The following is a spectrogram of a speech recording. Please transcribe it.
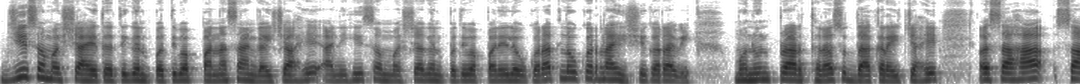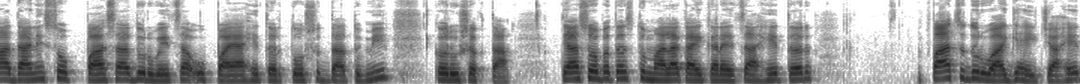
जी समस्या आहे तर ती गणपती बाप्पांना सांगायची आहे आणि ही समस्या गणपती बाप्पाने लवकरात लवकर नाहीशी करावी म्हणून प्रार्थनासुद्धा करायची आहे. असा हा साधा आणि सोप्पा असा दुर्वेचा उपाय आहे तर तो सुद्धा तुम्ही करू शकता. त्यासोबतच तुम्हाला काय करायचं आहे तर पाच दुर्वा घ्यायच्या आहेत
